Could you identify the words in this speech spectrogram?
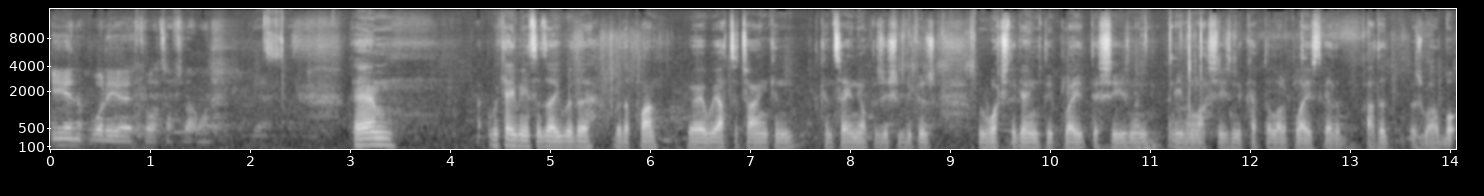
Ian, what are your thoughts after that one? Um, we came in today with a with a plan where we had to try and con contain the opposition because we watched the games they played this season and, and even last season they kept a lot of players together added as well but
